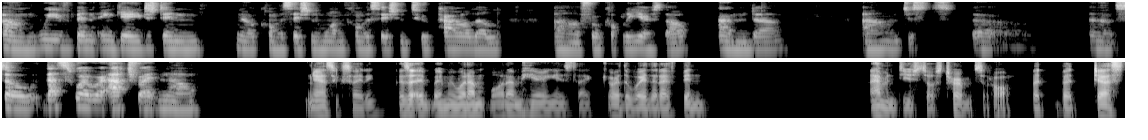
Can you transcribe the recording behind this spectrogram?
um, we've been engaged in you know conversation one, conversation two, parallel uh, for a couple of years now, and uh, just uh, Uh, so that's where we're at right now. Yeah, it's exciting because I, I mean, what I'm what I'm hearing is like, or the way that I've been. I haven't used those terms at all, but but just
